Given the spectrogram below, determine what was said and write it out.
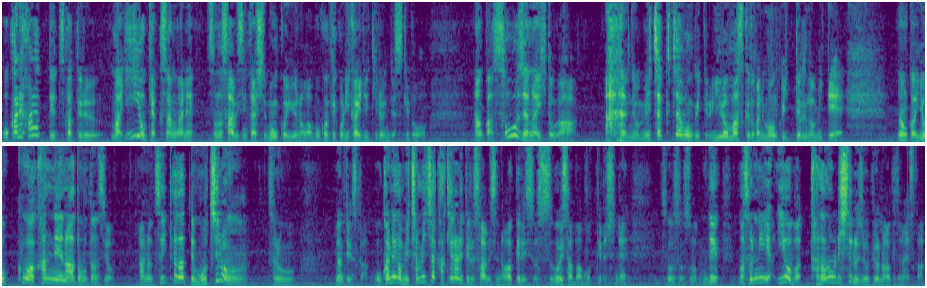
お金払って使ってる、まあいいお客さんがね、そのサービスに対して文句を言うのは僕は結構理解できるんですけど、なんかそうじゃない人が、あの、めちゃくちゃ文句言ってる。イーロンマスクとかに文句言ってるのを見て、なんかよくわかんねえなと思ったんですよ。あの、ツイッターだってもちろん、その、なんていうんですか、お金がめちゃめちゃかけられてるサービスなわけですよ。すごいサーバー持ってるしね。そうそうそう。で、まあそれに、いわばただ乗りしてる状況なわけじゃないですか。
